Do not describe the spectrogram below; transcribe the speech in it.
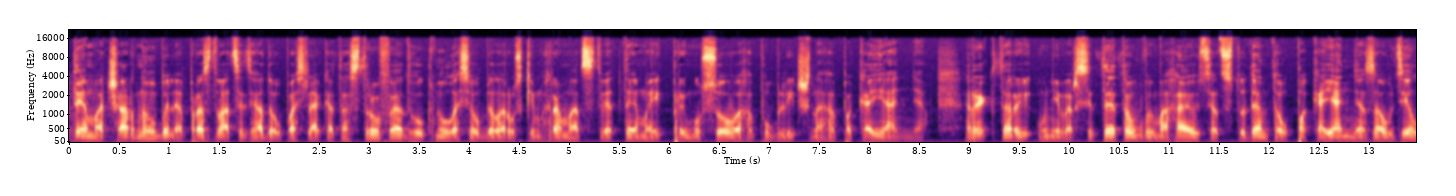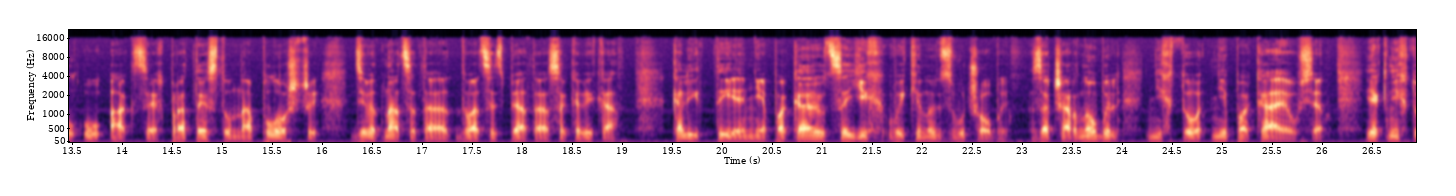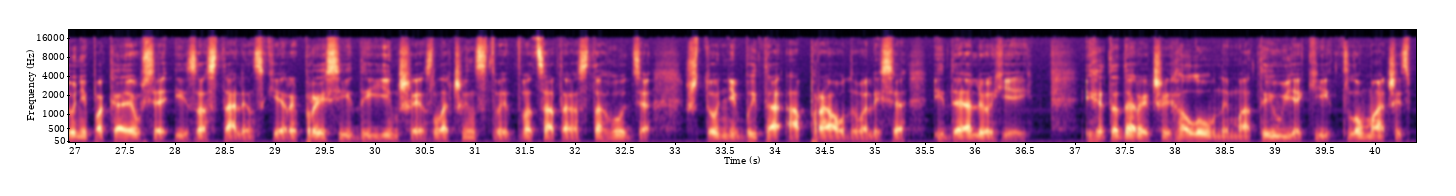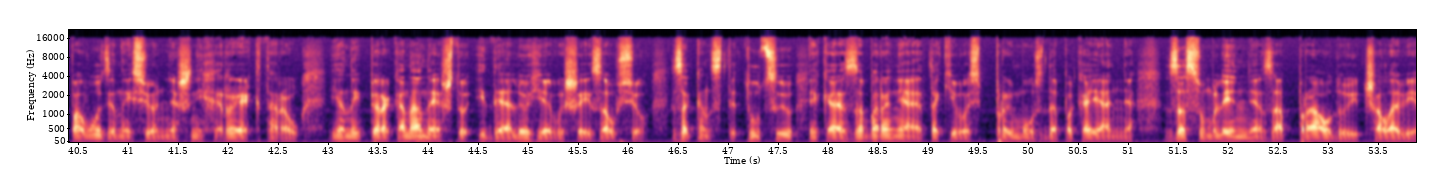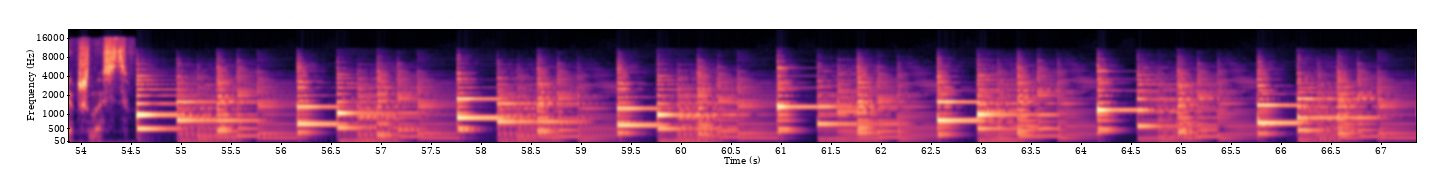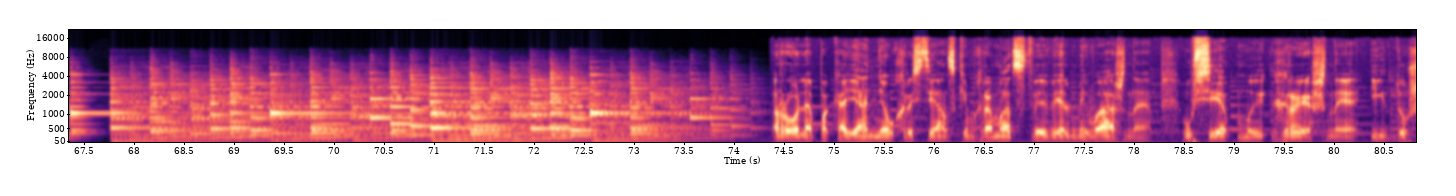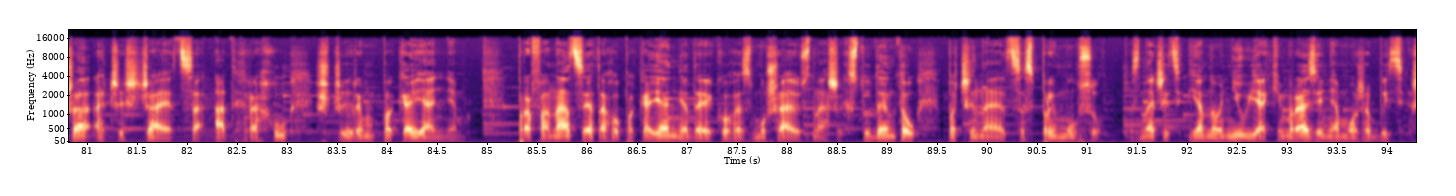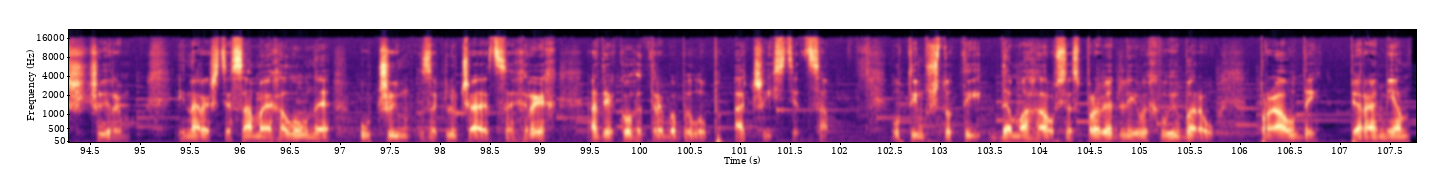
Тэма Чарнобыля праз 20 гадоў пасля катастрофы адгукнулася ў беларускім грамадстве тэмай прымусовага публічнага пакаяння. Рэктары універсітэтаў вымагаюць ад студэнтаў пакаяння за ўдзел у акцыях пратэсту на плошчы 19-25 сакавіка калі тыя не пакаюцца іх выкінуць з вучобы. За чарнобыль ніхто не пакаяўся. Як ніхто не пакаяўся і за сталінскія рэпрэсіі ды іншыя злачынствы два стагоддзя што нібыта апраўдваліся ідэалогіяй гэта, дарэчы, галоўны матыў, які тлумачыць паводзіны сённяшніх рэктараў. Яны перакананыя, што ідэалогія вышэй за ўсё. За канстытуцыю, якая забараняе такі вось прымус да пакаяння, за сумленне, за праўду і чалавечнасць. Роля пакаяння ў хрысціянскім грамадстве вельмі важная. Усе мы грэшныя і душа ачышчаецца ад граху шчырым пакаяннем. Прафанацыя таго пакаяння, да якога змушаюць нашых студэнтаў, пачынаецца з прымусу. Значыць, яно ні ў якім разе не можа быць шчырым. І нарэшце самае галоўнае, у чым заключаецца грэх, ад якога трэба было б ачысціцца у тым, што ты дамагаўся справядлівых выбараў, праўды, перамен.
